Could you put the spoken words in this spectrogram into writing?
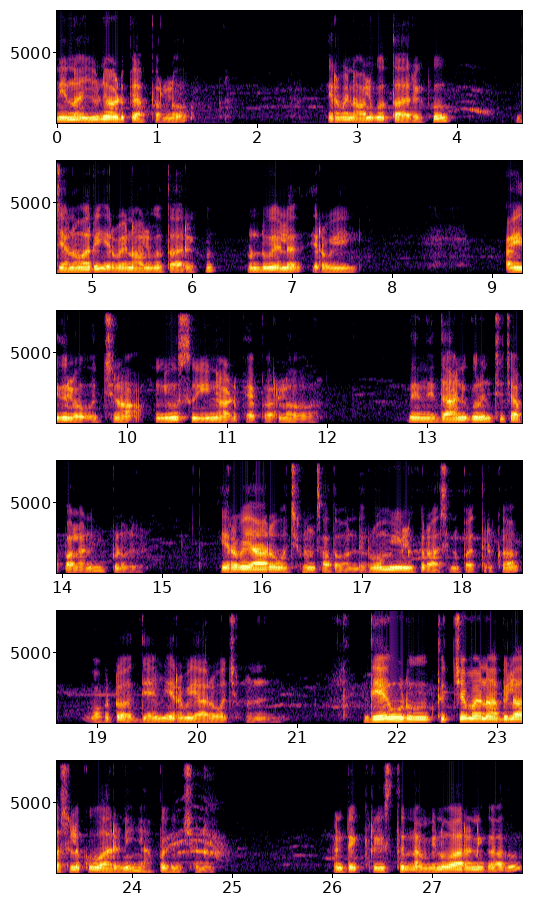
నిన్న ఈనాడు పేపర్లో ఇరవై నాలుగో తారీఖు జనవరి ఇరవై నాలుగో తారీఖు రెండు వేల ఇరవై ఐదులో వచ్చిన న్యూస్ ఈనాడు పేపర్లో దీన్ని దాని గురించి చెప్పాలని ఇప్పుడు ఇరవై ఆరో వచనం చదవండి. రోమియోలకు రాసిన పత్రిక ఒకటో అధ్యాయం ఇరవై ఆరో వచనం దేవుడు తుచ్చమైన అభిలాషులకు వారిని అప్పగించను. అంటే క్రీస్తు నమ్మిన వారని కాదు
